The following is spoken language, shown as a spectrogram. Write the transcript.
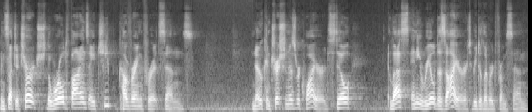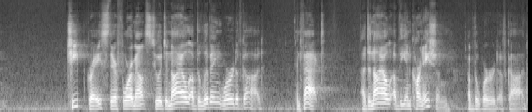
In such a church, the world finds a cheap covering for its sins. No contrition is required, still less any real desire to be delivered from sin. Cheap grace, therefore, amounts to a denial of the living Word of God. In fact, a denial of the incarnation of the Word of God.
